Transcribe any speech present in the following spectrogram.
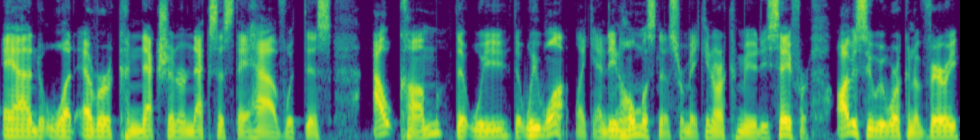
and whatever connection or nexus they have with this outcome that we that we want like ending homelessness or making our community safer. Obviously we work in a very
